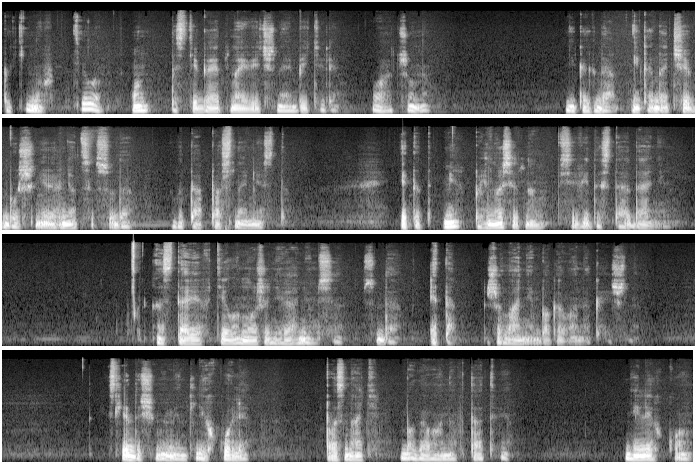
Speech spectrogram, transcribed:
Покинув тело, он достигает моей вечной обители, у Арджуна. Никогда, никогда человек больше не вернется сюда, в это опасное место. Этот мир приносит нам все виды страданий. Оставив тело, мы уже не вернемся сюда. Это желание Бхагавана Кришны. Следующий момент, легко ли познать Бхагавана в Татве? Нелегко.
